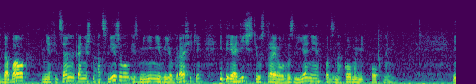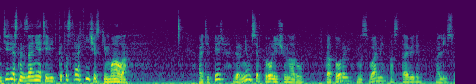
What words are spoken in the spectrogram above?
вдобавок, неофициально, конечно, отслеживал изменения в ее графике и периодически устраивал возлияние под знакомыми окнами. Интересных занятий ведь катастрофически мало. А теперь вернемся в кроличью нору, в которой мы с вами оставили Алису.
